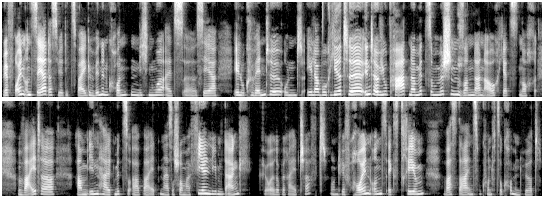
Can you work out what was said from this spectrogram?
Wir freuen uns sehr, dass wir die zwei gewinnen konnten, nicht nur als äh, sehr eloquente und elaborierte Interviewpartner mitzumischen, sondern auch jetzt noch weiter am Inhalt mitzuarbeiten. Also schon mal vielen lieben Dank für eure Bereitschaft und wir freuen uns extrem, was da in Zukunft so kommen wird.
